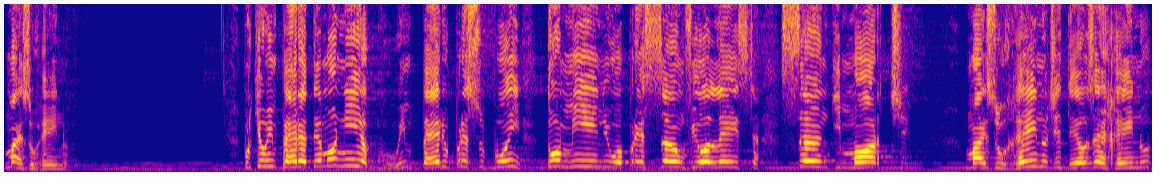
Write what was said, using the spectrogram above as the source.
mas o reino. Porque o império é demoníaco, o império pressupõe domínio, opressão, violência, sangue, morte. Mas o reino de Deus é reino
